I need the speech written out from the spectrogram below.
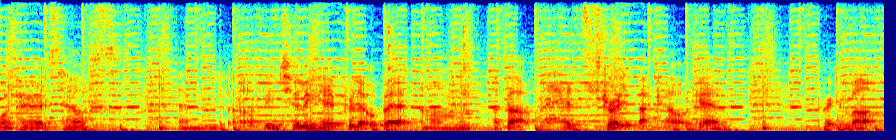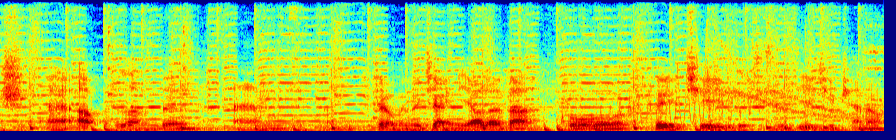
My parents' house and I've been chilling here for a little bit and I'm about to head straight back out again, pretty much, uh, up to London and I'm filming with Jamie Oliver for Food Tube, which is his YouTube channel.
